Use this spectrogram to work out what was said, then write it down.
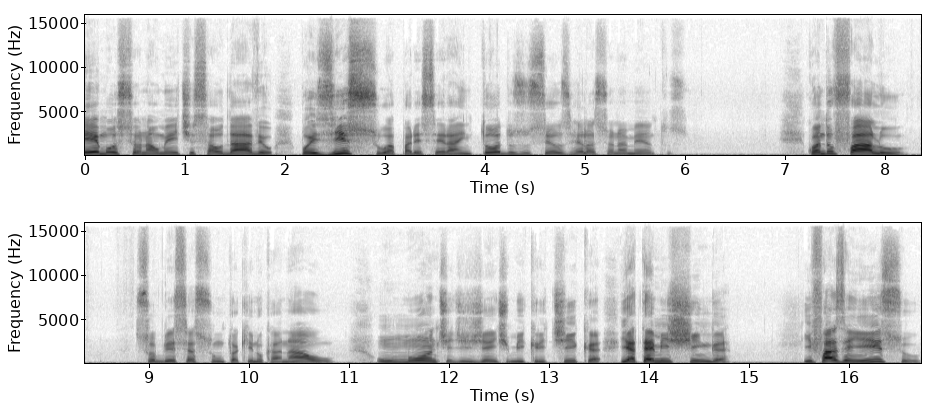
emocionalmente saudável, pois isso aparecerá em todos os seus relacionamentos. Quando falo sobre esse assunto aqui no canal, um monte de gente me critica e até me xinga. E fazem isso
